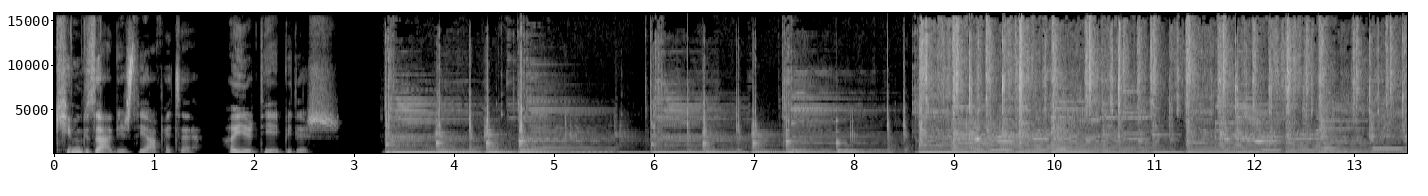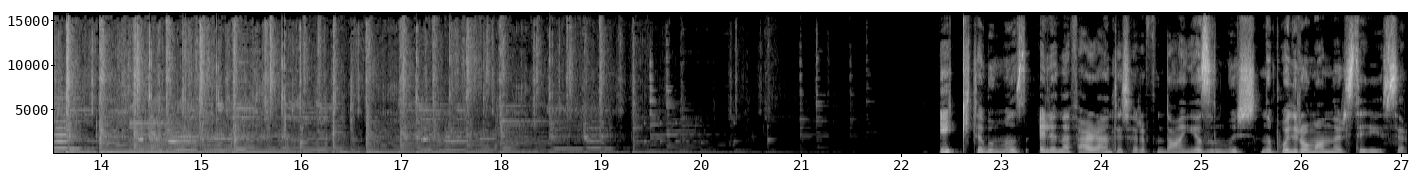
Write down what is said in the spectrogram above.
Kim güzel bir ziyafete hayır diyebilir? Kitabımız Elena Ferrante tarafından yazılmış Napoli romanları serisi.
